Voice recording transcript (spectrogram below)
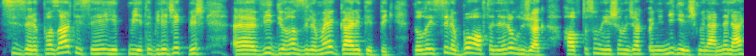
sizlere pazartesiye yetme, yetebilecek bir e, video hazırlamaya gayret ettik. Dolayısıyla bu hafta neler olacak? Hafta sonu yaşanacak önemli gelişmeler neler?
